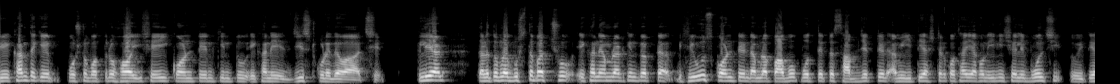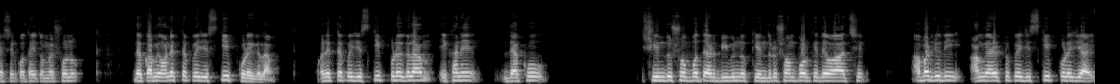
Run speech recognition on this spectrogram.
যেখান থেকে প্রশ্নপত্র হয় সেই কন্টেন্ট কিন্তু এখানে জিস্ট করে দেওয়া আছে। ক্লিয়ার তাহলে তোমরা বুঝতে পারছ, এখানে আমরা কিন্তু একটা হিউজ কন্টেন্ট আমরা পাবো প্রত্যেকটা সাবজেক্টের আমি ইতিহাসটার কথাই এখন ইনিশিয়ালি বলছি, তো ইতিহাসের কথাই তোমরা শোনো। দেখো, আমি অনেকটা পেজ স্কিপ করে গেলাম। অনেকটা পেজ স্কিপ করে গেলাম। এখানে দেখো, সিন্ধু সভ্যতার বিভিন্ন কেন্দ্র সম্পর্কে দেওয়া আছে। আবার যদি আমি আরেকটু পেজ স্কিপ করে যাই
